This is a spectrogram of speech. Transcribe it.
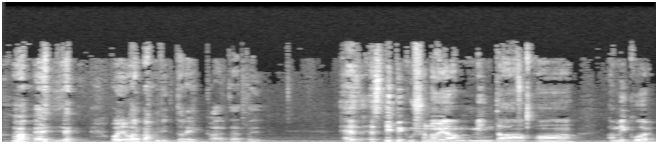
Vagy, vagy Orbán Viktorékkal? Tehát, hogy Ez, ez tipikusan olyan, mint a, a, amikor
